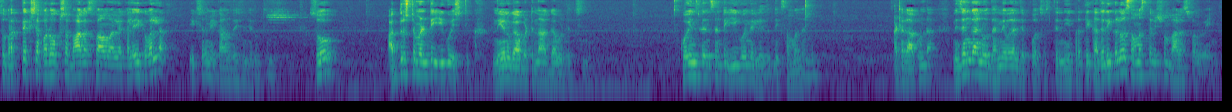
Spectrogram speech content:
సో ప్రత్యక్ష పరోక్ష భాగస్వామాల కలయిక వల్ల ఈ క్షణం ఈ కాన్వర్సేషన్ జరుగుతుంది. సో అదృష్టం అంటే ఈగోయిస్టిక్ నేను కాబట్టి నాకు కాబట్టి వచ్చింది. కోయిన్సిడెన్స్ అంటే ఈగోనే లేదు నీకు సంబంధం లేదు. అట్లా కాకుండా నిజంగా నువ్వు ధన్యవాదాలు చెప్పుకోవాల్సి వస్తే నీ ప్రతి కదలికలో సమస్త విశ్వం భాగస్వామ్యం అయింది.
